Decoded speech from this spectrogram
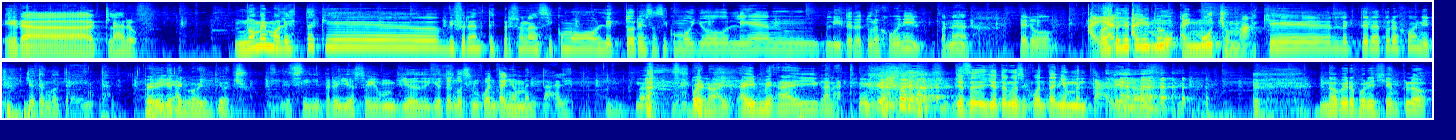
era claro. No me molesta que diferentes personas, así como lectores, así como yo, lean literatura juvenil, para nada. Pero hay, ¿Cuánto yo hay, tú? hay mucho más que literatura juvenil. Yo tengo 30. Pero yo tengo 28. Sí, pero yo soy un, yo, yo tengo 50 años mentales. Bueno, ahí, ahí, me, ahí ganaste. yo, soy, yo tengo 50 años mentales, ¿no? no, pero por ejemplo,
